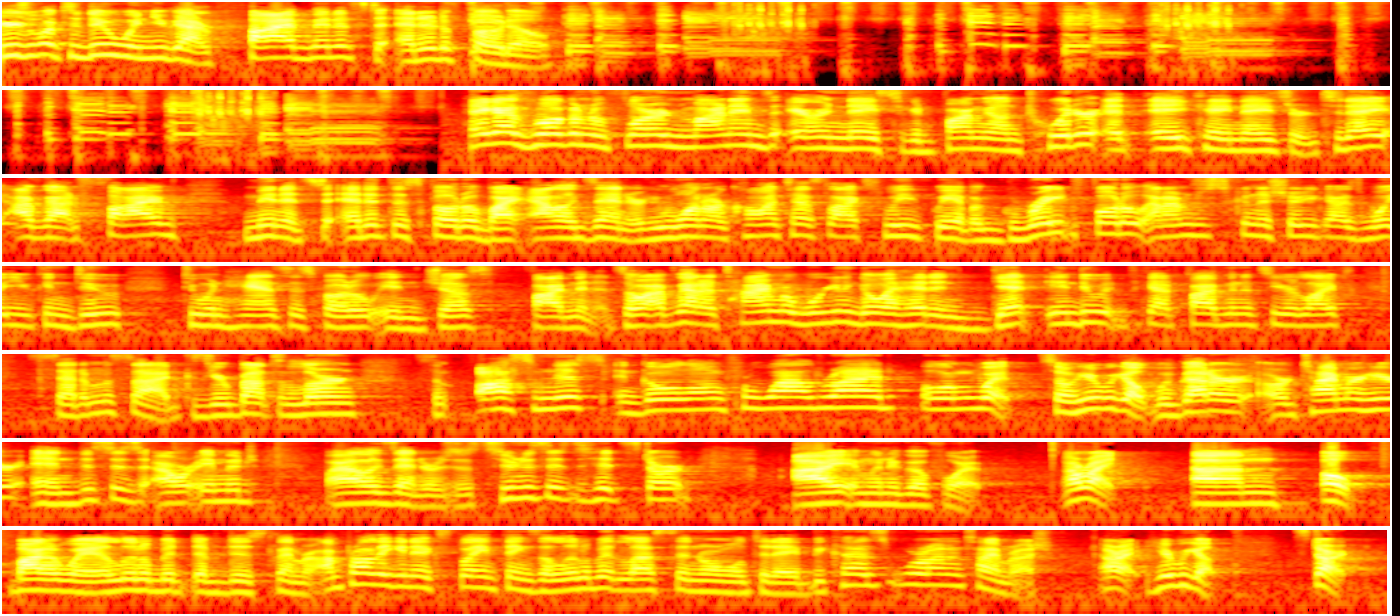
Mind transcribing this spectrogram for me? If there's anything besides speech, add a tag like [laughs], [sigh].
Here's what to do when you got five minutes to edit a photo. Hey guys, welcome to Phlearn. My name's Aaron Nace. You can find me on Twitter at AKNacer. Today I've got five minutes to edit this photo by Alexander. He won our contest last week. We have a great photo and I'm just gonna show you guys what you can do to enhance this photo in just five minutes. So I've got a timer. We're gonna go ahead and get into it. If you've got five minutes of your life, set them aside because you're about to learn some awesomeness and go along for a wild ride along the way. So here we go. We've got our, our timer here and this is our image by Alexander. As soon as it hits start, I am going to go for it. All right. Um, oh, by the way, a little bit of disclaimer. I'm probably going to explain things a little bit less than normal today because we're on a time rush. All right, here we go. Start.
